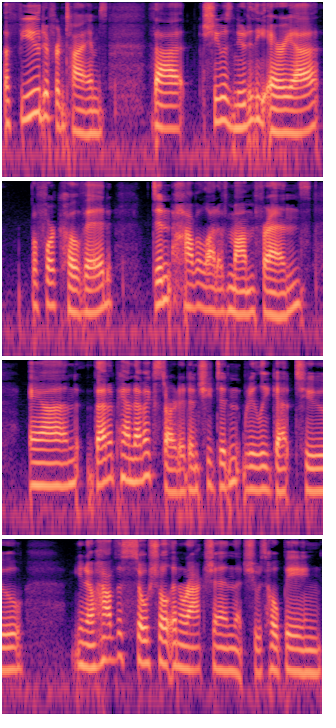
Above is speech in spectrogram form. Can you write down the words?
a few different times that she was new to the area before COVID, didn't have a lot of mom friends, and then a pandemic started and she didn't really get to, you know, have the social interaction that she was hoping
